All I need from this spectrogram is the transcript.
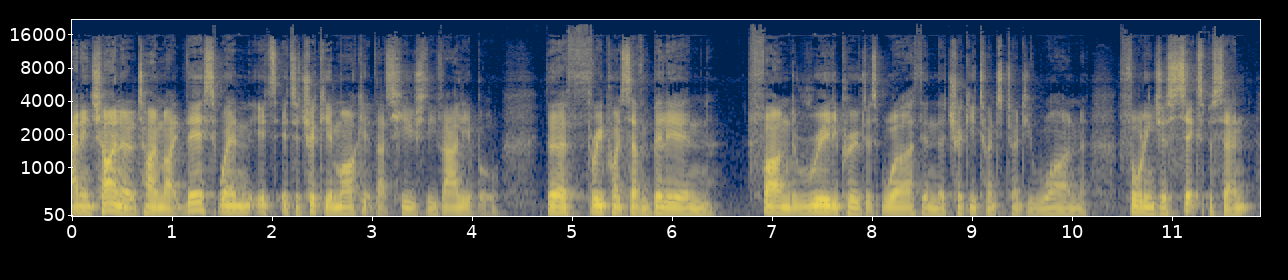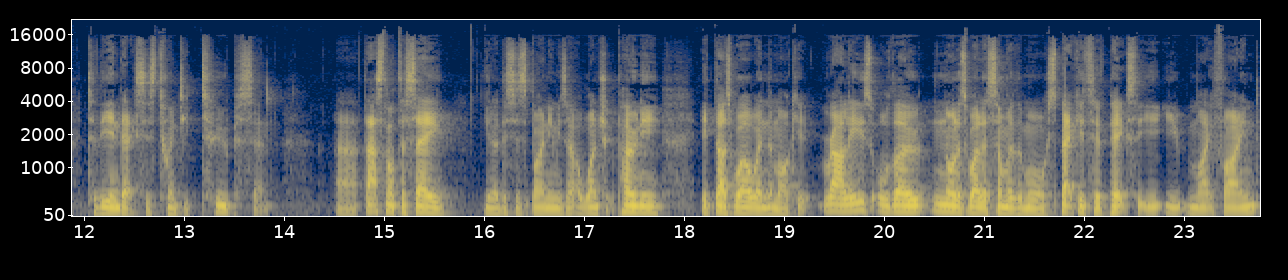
and in China, at a time like this, when it's it's a trickier market, that's hugely valuable. The 3.7 billion fund really proved its worth in the tricky 2021, falling just 6% to the index's 22%. Uh, that's not to say, you know, this is by any means a one trick pony. It does well when the market rallies, although not as well as some of the more speculative picks that you, you might find.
